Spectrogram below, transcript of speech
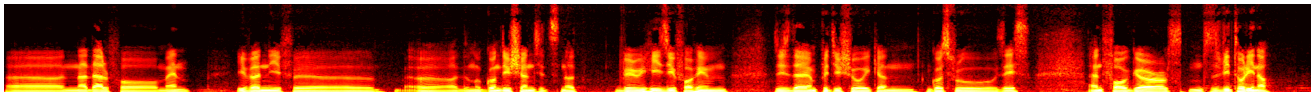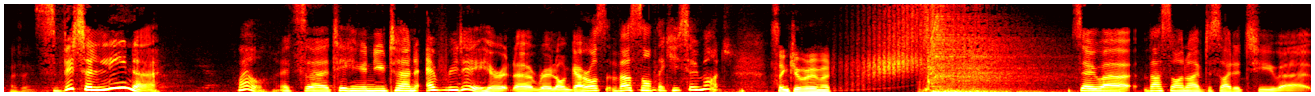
uh, Nadal for men, even if uh, uh, I don't know conditions, it's not very easy for him this day. I'm pretty sure he can go through this. And for girls, Svitolina, I think. Svitolina. Well, it's uh, taking a new turn every day here at uh, Roland Garros. Vincent, thank you so much. Thank you very much. So, uh, Vincent and I have decided to uh,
